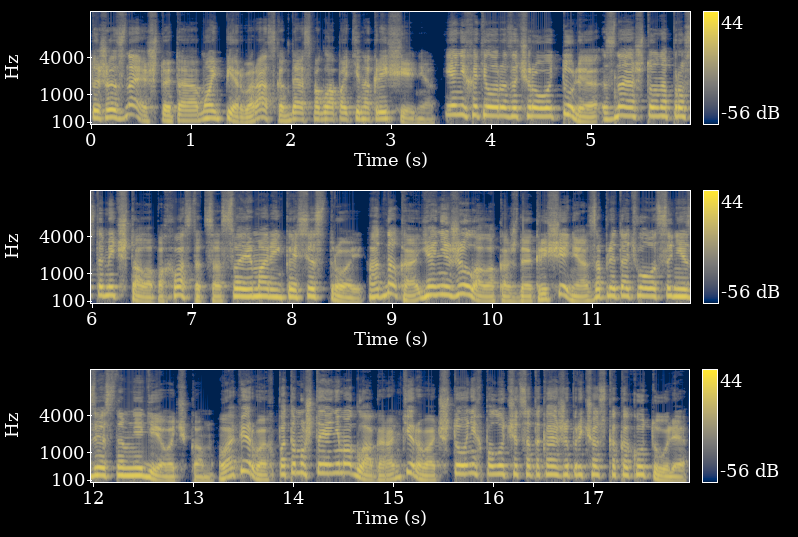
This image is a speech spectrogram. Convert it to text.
ты же знаешь, что это мой первый раз, когда я смогла пойти на крещение. Я не хотела разочаровывать Тули, зная, что она просто мечтала похвастаться своей маленькой сестрой. Однако я не желала каждое крещение заплетать волосы неизвестным мне девочкам. Во-первых, потому что я не могла гарантировать, что у них получится такая же прическа, как у Тули.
